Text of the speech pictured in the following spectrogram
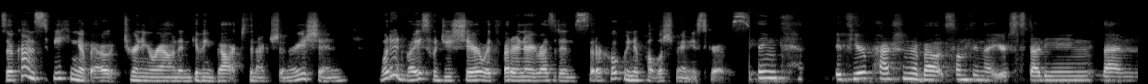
So, kind of speaking about turning around and giving back to the next generation, what advice would you share with veterinary residents that are hoping to publish manuscripts? I think if you're passionate about something that you're studying, then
